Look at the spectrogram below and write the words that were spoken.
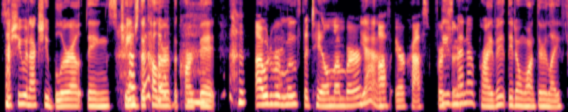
So she would actually blur out things, change the color of the carpet. I would remove the tail number Yeah. off aircrafts for These sure. men are private. They don't want their life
